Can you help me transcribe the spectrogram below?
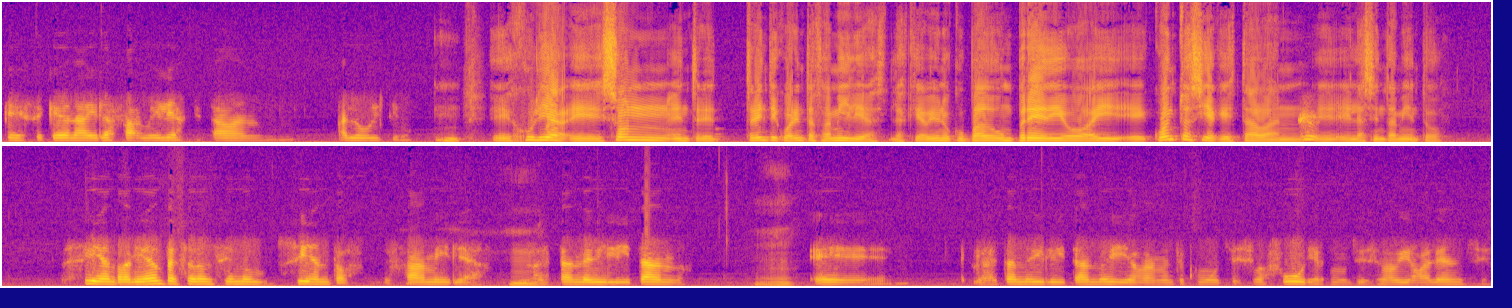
que se queden ahí las familias que estaban al último. Mm. Julia, son entre 30 y 40 familias las que habían ocupado un predio ahí. ¿Cuánto hacía que estaban el asentamiento? Sí, en realidad empezaron siendo cientos de familias. Mm. los están debilitando. Ah. Eh, los están debilitando y realmente con muchísima furia, con muchísima violencia.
